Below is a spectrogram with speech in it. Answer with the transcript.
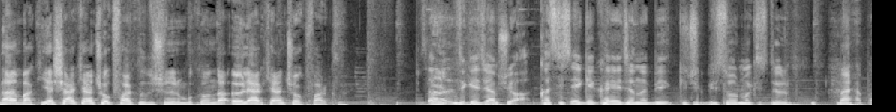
Ben bak yaşarken çok farklı düşünürüm bu konuda. Ölerken çok farklı. Sana diyeceğim şu Kasis Ege Kayacan'a bir küçük bir sormak istiyorum. Merhaba.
